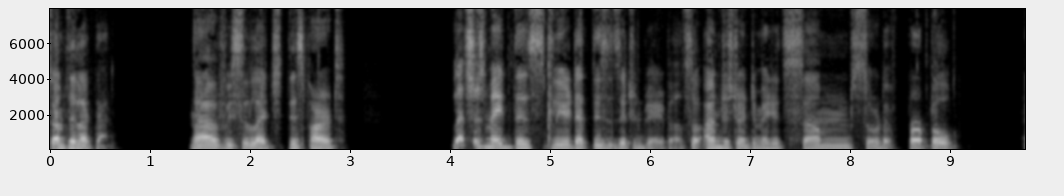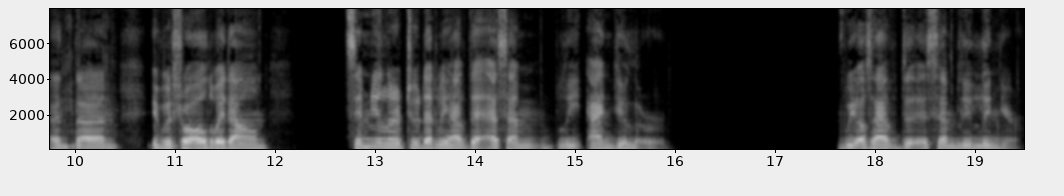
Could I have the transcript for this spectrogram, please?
Something like that. Now if we select this part, let's just make this clear that this is a conveyor belt. So I'm just going to make it some sort of purple. And then if we scroll all the way down, similar to that we have the assembly angular. We also have the assembly linear.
